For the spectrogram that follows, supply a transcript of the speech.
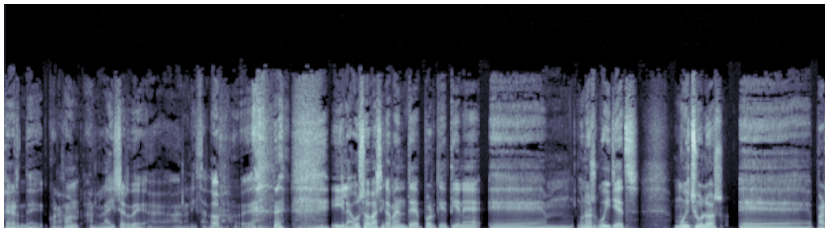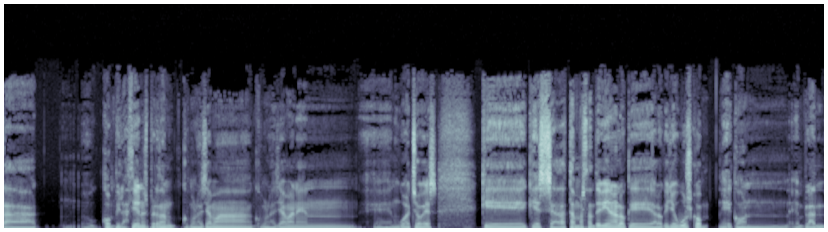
Heart de corazón, Analyzer de uh, analizador. y la uso básicamente porque tiene eh, unos widgets muy chulos eh, para compilaciones, perdón, como las llama, como las llaman en, en WatchOS, que, que, se adaptan bastante bien a lo que a lo que yo busco, eh, con en plan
